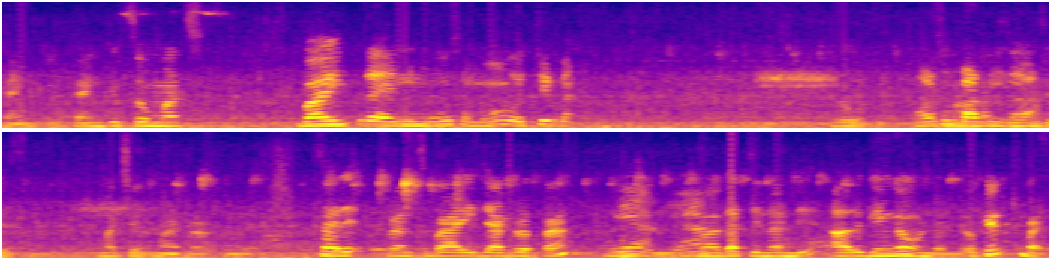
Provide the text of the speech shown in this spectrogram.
thank you thank you so much bye ఇప్పుడే అన్ని మూసము వచ్చి వర్షం పడుతుందా? మా చెల్లి మాట్లాడుతుంది. సరే ఫ్రెండ్స్ బాయ్ జాగ్రత్త. బాగా తినండి. ఆరోగ్యంగా ఉండండి. ఓకే బాయ్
